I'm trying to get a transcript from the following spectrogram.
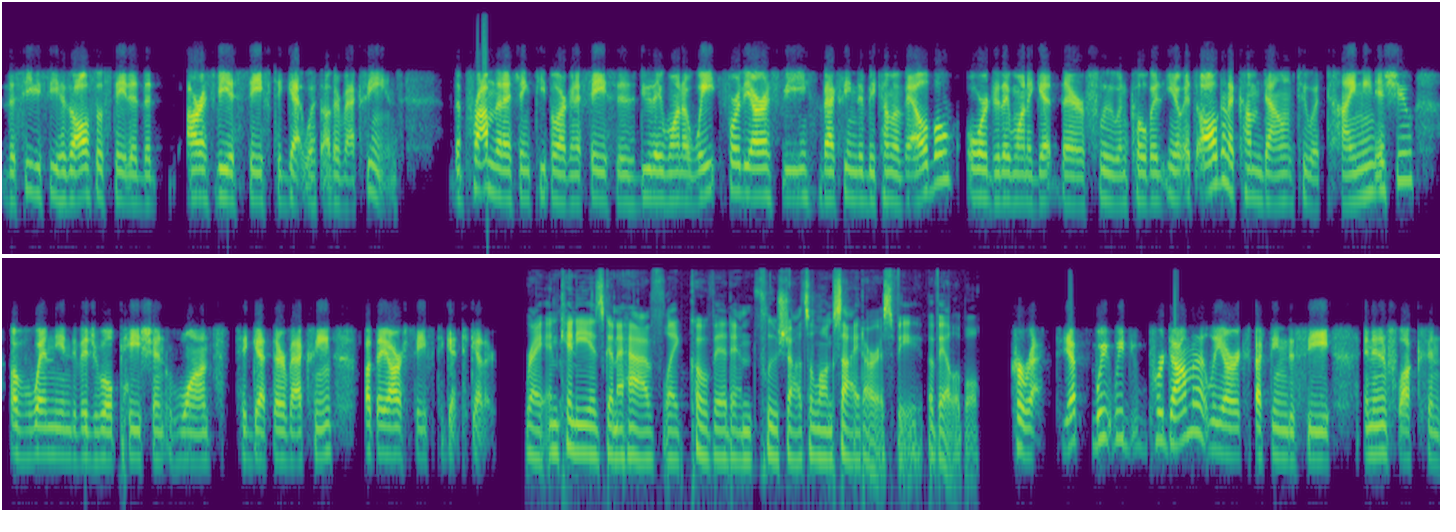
the CDC has also stated that RSV is safe to get with other vaccines the problem that I think people are going to face is do they want to wait for the RSV vaccine to become available or do they want to get their flu and COVID? You know, it's all going to come down to a timing issue of when the individual patient wants to get their vaccine, but they are safe to get together. Right. And Kinney is going to have like COVID and flu shots alongside RSV available. Correct. Yep. We we predominantly are expecting to see an influx in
